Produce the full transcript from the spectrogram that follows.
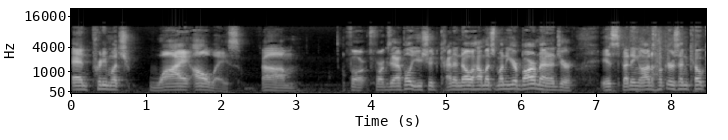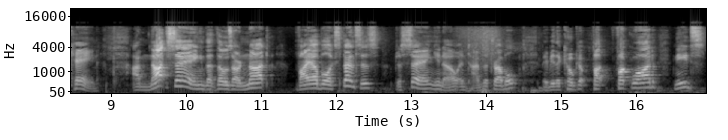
and pretty much why always. Um, for for example, you should kind of know how much money your bar manager is spending on hookers and cocaine. I'm not saying that those are not viable expenses. I'm just saying, you know, in times of trouble, maybe the coked up fuck, fuckwad needs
